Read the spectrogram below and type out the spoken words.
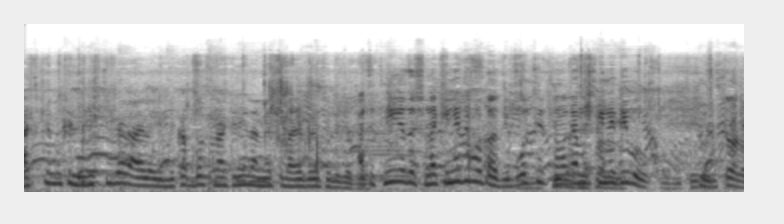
আজকে আমাকে লিপস্টিক আর মেকআপ বক্স না কিনে আমি একটু বাইরে করে চলে যাব। আচ্ছা ঠিক আছে সোনা কিনে দেবো তো আজকে। বলছি তোমাকে আমি কিনে দিব। চলো চলো।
